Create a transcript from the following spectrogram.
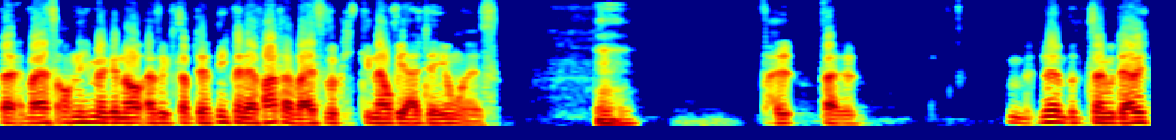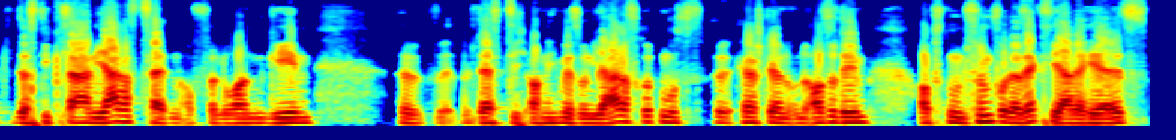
weiß auch nicht mehr genau, also ich glaube, nicht mehr der Vater weiß wirklich genau, wie alt der Junge ist. Mhm. Weil, weil, ne, dadurch, dass die klaren Jahreszeiten auch verloren gehen, äh, lässt sich auch nicht mehr so ein Jahresrhythmus äh, herstellen. Und außerdem, ob es nun fünf oder sechs Jahre her ist,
